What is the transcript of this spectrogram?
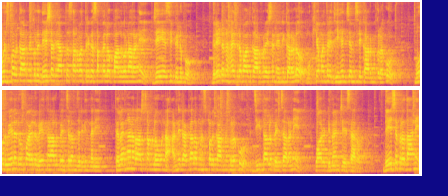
మున్సిపల్ కార్మికులు దేశవ్యాప్త సార్వత్రిక సమ్మెలో పాల్గొనాలని జేఏసీ పిలుపు. గ్రేటర్ హైదరాబాద్ కార్పొరేషన్ ఎన్నికలలో ముఖ్యమంత్రి జీహెచ్ఎంసీ కార్మికులకు మూడు వేల రూపాయలు వేతనాలు పెంచడం జరిగిందని తెలంగాణ రాష్ట్రంలో ఉన్న అన్ని రకాల మున్సిపల్ కార్మికులకు జీతాలు పెంచాలని వారు డిమాండ్ చేశారు. దేశ ప్రధాని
